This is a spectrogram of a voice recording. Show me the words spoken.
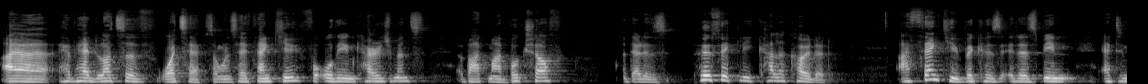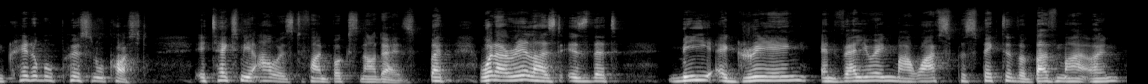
I uh, have had lots of WhatsApps. I want to say thank you for all the encouragements about my bookshelf that is perfectly color coded I thank you because it has been at incredible personal cost. It takes me hours to find books nowadays. But what I realized is that me agreeing and valuing my wife's perspective above my own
